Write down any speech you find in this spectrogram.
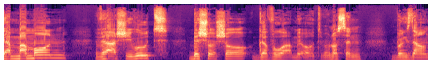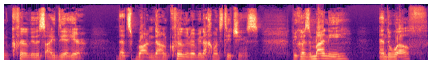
mamon ve'ashirut Bishosho Gavua Meod. Rav brings down clearly this idea here. That's brought down clearly in Rabbi Nachman's teachings. Because money and wealth,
